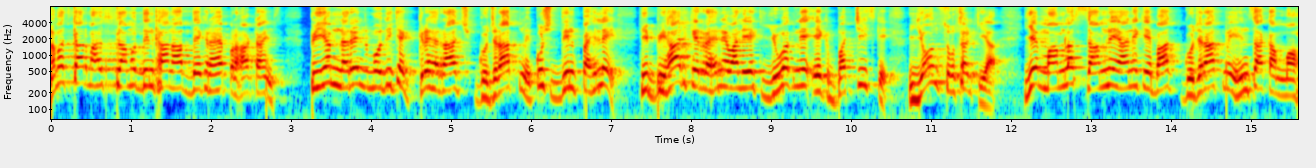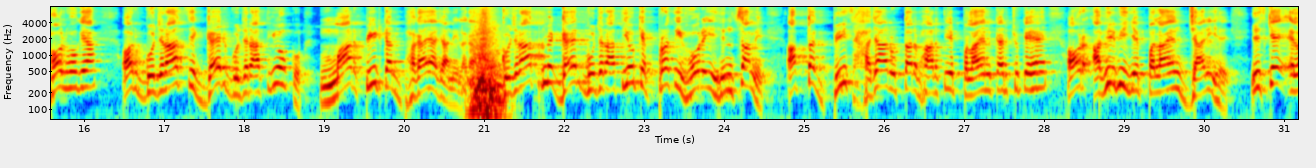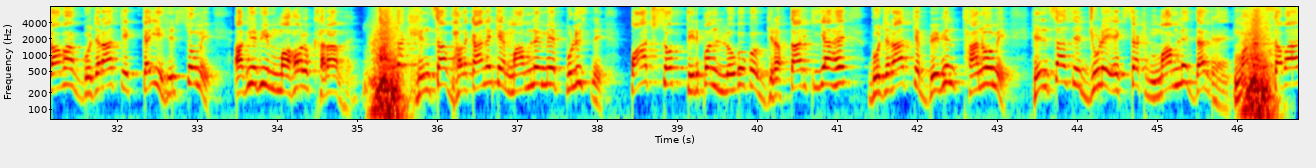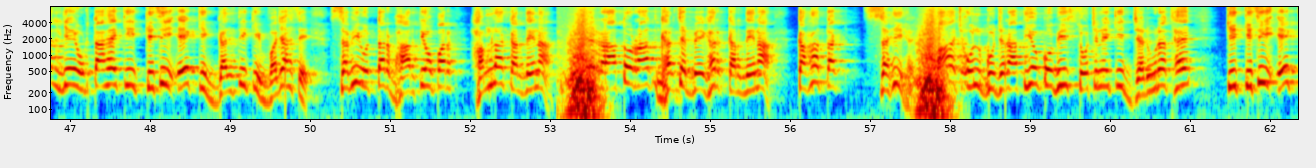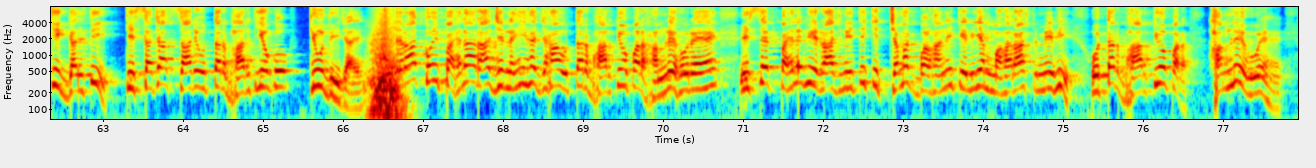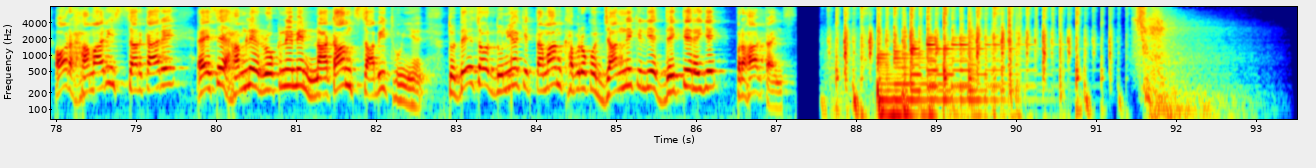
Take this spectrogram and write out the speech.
नमस्कार, मैं खान, आप देख रहे हैं प्रहार टाइम्स। पीएम नरेंद्र मोदी के गृह राज्य गुजरात में कुछ दिन पहले ही बिहार के रहने वाले एक युवक ने एक बच्ची के यौन शोषण किया। ये मामला सामने आने के बाद गुजरात में हिंसा का माहौल हो गया। और गुजरात से गैर गुजरातियों को मार पीट कर भगाया जाने लगा। गुजरात में गैर गुजरातियों के प्रति हो रही हिंसा में अब तक बीस हज़ार उत्तर भारतीय पलायन कर चुके हैं और अभी भी ये पलायन जारी है। इसके अलावा गुजरात के कई हिस्सों में अभी भी माहौल खराब है। तक हिंसा भड़काने के मामले में पुलिस ने पाँच लोगों को गिरफ़्तार किया है। गुजरात के विभिन्न थानों में हिंसा से जुड़े इकसठ मामले दर्ज हैं। मगर सवाल ये उठता है कि किसी एक की गलती की वजह से सभी उत्तर भारतीयों पर हमला कर देना, उन्हें रातों रात घर से बेघर कर देना कहाँ तक सही है? आज उन गुजरातियों को भी सोचने की ज़रूरत है। कि किसी एक की गलती की सजा सारे उत्तर भारतीयों को क्यों दी जाए? गुजरात कोई पहला राज्य नहीं है जहाँ उत्तर भारतीयों पर हमले हो रहे हैं। इससे पहले भी राजनीति की चमक बढ़ाने के लिए महाराष्ट्र में भी उत्तर भारतीयों पर हमले हुए हैं और हमारी सरकारें ऐसे हमले रोकने में नाकाम साबित हुई हैं। तो देश और दुनिया की तमाम खबरों को जानने के लिए देखते रहिए प्रहार टाइम्स।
